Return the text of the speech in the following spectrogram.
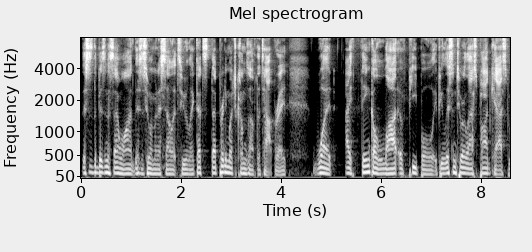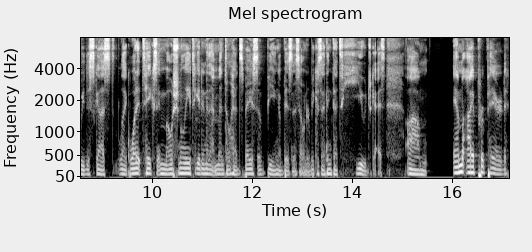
this is the business I want. This is who I'm going to sell it to. Like that's that pretty much comes off the top, right? What I think a lot of people, if you listen to our last podcast, we discussed like what it takes emotionally to get into that mental headspace of being a business owner, because I think that's huge, guys. Um, am I prepared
